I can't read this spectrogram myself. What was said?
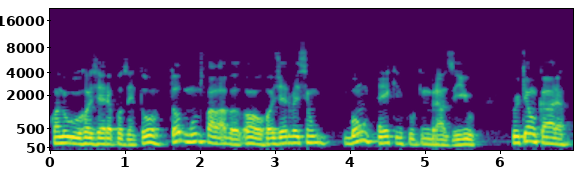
quando o Rogério aposentou, todo mundo falava, ó, oh, o Rogério vai ser um bom técnico aqui no Brasil, porque é um cara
